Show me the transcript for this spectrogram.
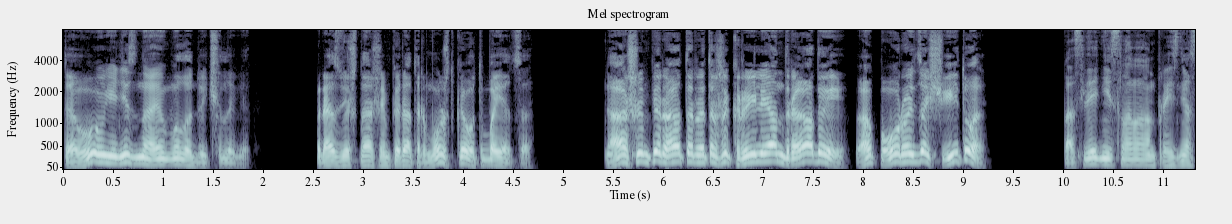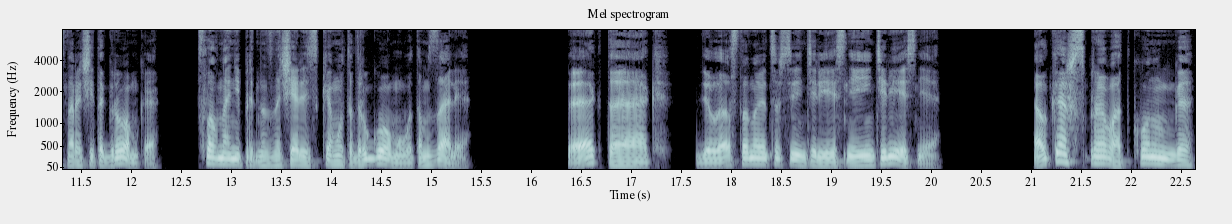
«Того я не знаю, молодой человек. Разве ж наш император может кого-то бояться? Наш император — это же крылья Андрады, опора и защита!» Последние слова он произнес нарочито громко, словно они предназначались кому-то другому в этом зале. Так-так, дела становятся все интереснее и интереснее. Алкаш справа от конунга,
